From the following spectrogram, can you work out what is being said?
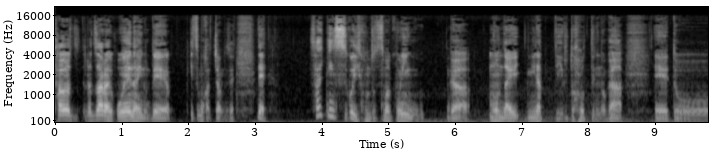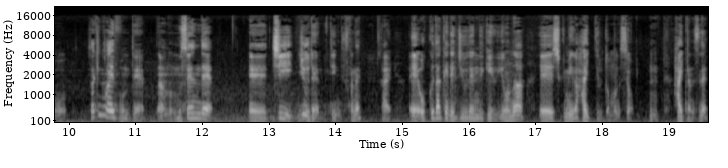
頼らざるを得ないので、いつも買っちゃうんですね。で、最近すごい本当スマホリングが問題になっていると思ってるのが、えっ、と、最近の iPhone って、あの、無線で、えー、地充電っていうんですかね。はい。えー置くだけで充電できるような、えー仕組みが入ってると思うんですよ。うん。入ったんですね。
